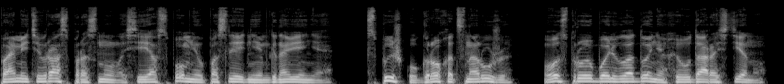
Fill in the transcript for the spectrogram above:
Память в раз проснулась, и я вспомнил последние мгновения – Вспышку, грохот снаружи, острую боль в ладонях и удар о стену.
